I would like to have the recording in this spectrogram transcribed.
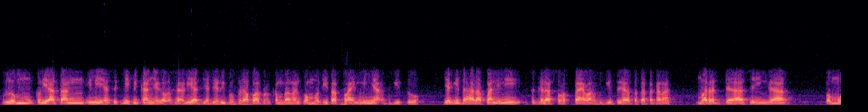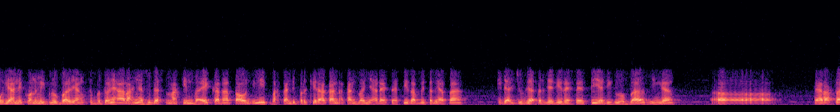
belum kelihatan ini ya signifikan ya kalau saya lihat ya dari beberapa perkembangan komoditas selain minyak begitu. Ya kita harapkan ini segera selesai lah begitu ya atau katakanlah mereda sehingga pemulihan ekonomi global yang sebetulnya arahnya sudah semakin baik karena tahun ini bahkan diperkirakan akan banyak resesi tapi ternyata tidak juga terjadi resesi ya di global sehingga uh, saya rasa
